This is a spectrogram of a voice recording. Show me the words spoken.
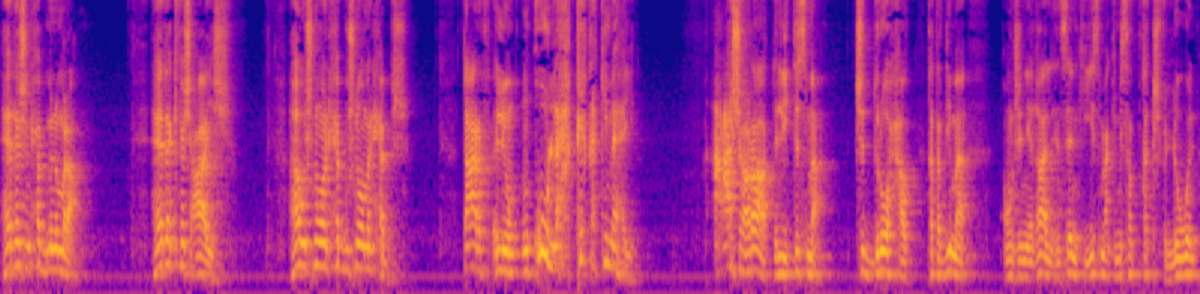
هذا شنو نحب من المرأة. هذا كيفاش عايش؟ ها وشنو نحب وشنو ما نحبش. تعرف اليوم نقول الحقيقة كما هي. عشرات اللي تسمع تشد روحها خاطر ديما en général الإنسان كي يسمع كي ما يصدقكش في الأول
